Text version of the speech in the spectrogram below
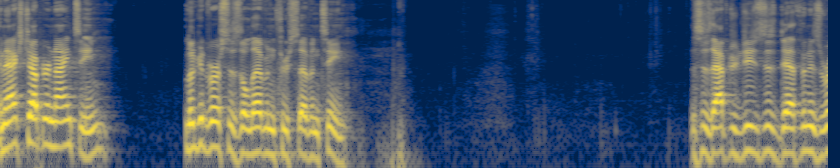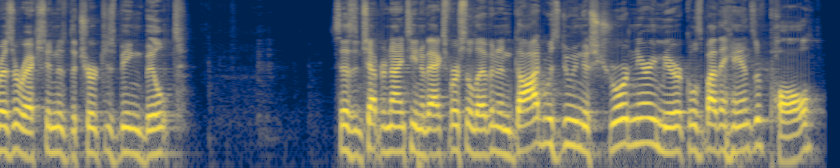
In Acts chapter 19, look at verses 11 through 17. This is after Jesus' death and his resurrection as the church is being built. It says in chapter 19 of Acts, verse 11, and God was doing extraordinary miracles by the hands of Paul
